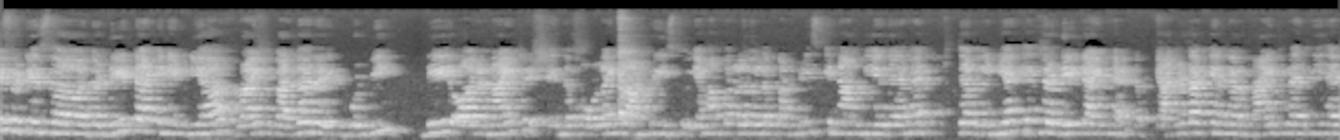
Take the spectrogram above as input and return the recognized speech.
If it is uh, the daytime in India, right, whether it would be day or night in the following countries. तो यहाँ पर अलग अलग कंट्रीज़ के नाम दिए गए हैं। जब इंडिया के अंदर डे टाइम है तब कनाडा के अंदर नाइट रहती है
